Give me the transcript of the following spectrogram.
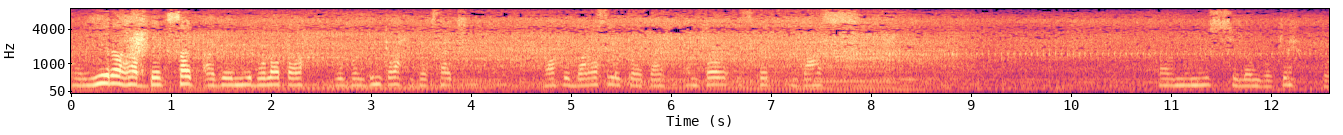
और ये रहा बैक साइड आगे मैं बोला था, वो बिल्डिंग का बैक साइड वहाँ पे बड़ा से लेकर आता है inter state bus terminus Shillong होके तो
